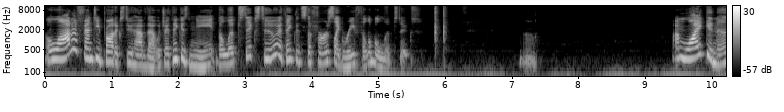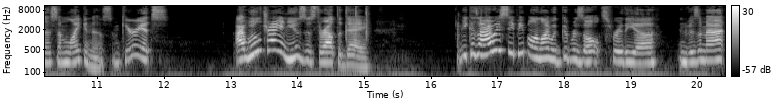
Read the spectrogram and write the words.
A lot of Fenty products do have that, which I think is neat. The lipsticks, too. I think it's the first, like, refillable lipsticks. Oh. I'm liking this. I'm liking this. I'm curious. I will try and use this throughout the day. Because I always see people online with good results for the uh, Invisimatte.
